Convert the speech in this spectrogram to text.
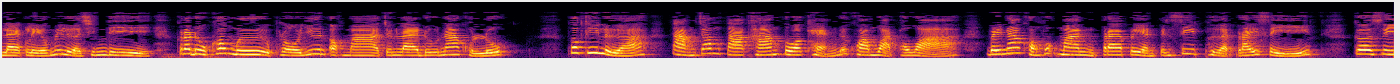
แหลกเหลวไม่เหลือชิ้นดี กระดูกข้อมือโผล่ยื่นออกมาจนแลดูหน้าขนลุก พวกที่เหลือต่างจ้องตาค้างตัวแข็งด้วยความหวาดผวา ใบหน้าของพวกมันแปรเปลี่ยนเป็นซีดเผือดไร้สี เกอร์ซี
